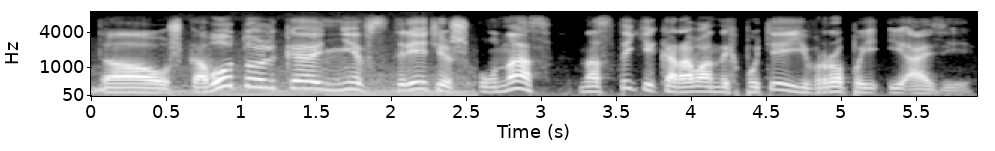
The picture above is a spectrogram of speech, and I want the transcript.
Да уж, кого только не встретишь у нас на стыке караванных путей Европы и Азии.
